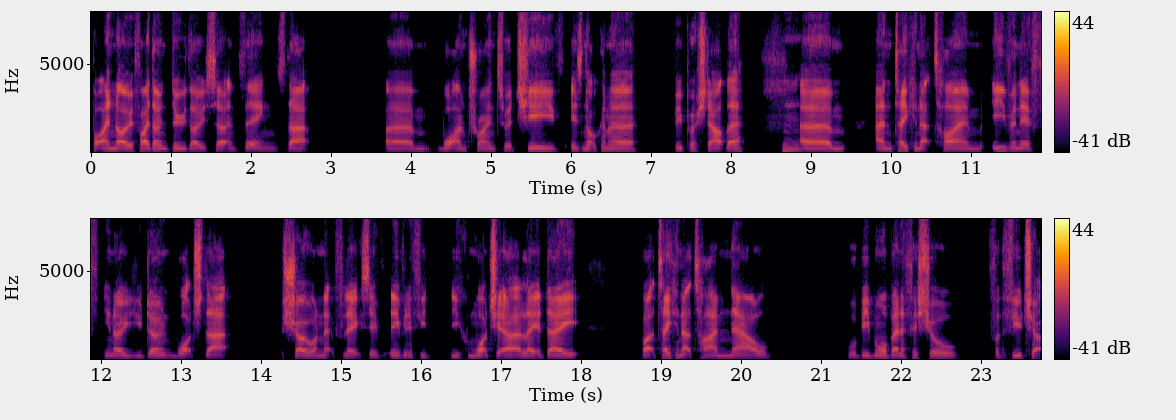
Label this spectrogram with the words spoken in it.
But I know if I don't do those certain things, that um, what I'm trying to achieve is not going to be pushed out there. Hmm. Um, and taking that time, even if you know you don't watch that show on Netflix, if, even if you you can watch it at a later date, but taking that time now will be more beneficial for the future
